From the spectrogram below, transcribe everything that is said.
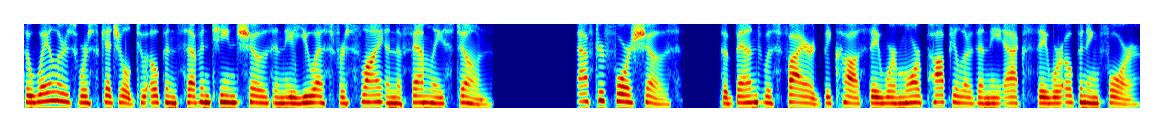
The Wailers were scheduled to open 17 shows in the US for Sly and the Family Stone. After four shows, the band was fired because they were more popular than the acts they were opening for.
